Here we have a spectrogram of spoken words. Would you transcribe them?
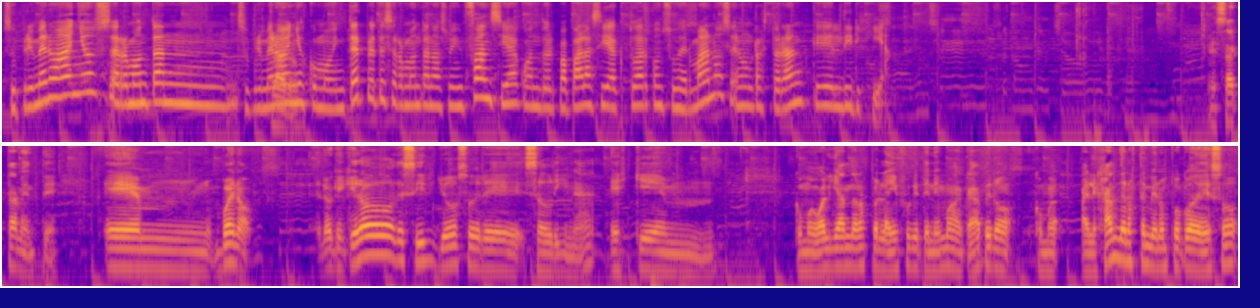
Sus primeros años se remontan, sus primeros Claro. años como intérprete se remontan a su infancia, cuando el papá la hacía actuar con sus hermanos en un restaurante que él dirigía. Exactamente. Em, bueno, lo que quiero decir yo sobre Selena es que, em, como igual guiándonos por la info que tenemos acá, pero como alejándonos también un poco de eso,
